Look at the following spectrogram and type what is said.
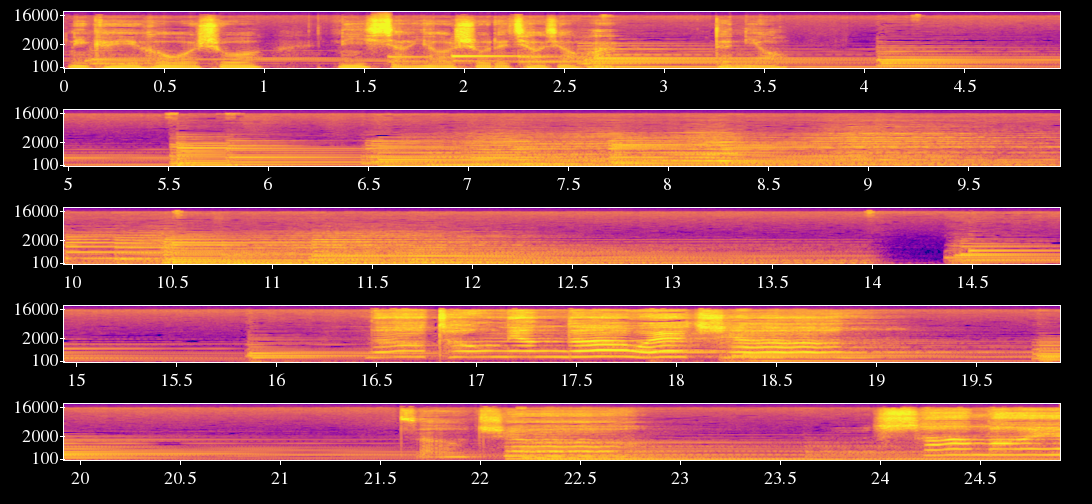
你可以和我说你想要说的悄悄话，等你哦。那童年的围墙。就什么也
